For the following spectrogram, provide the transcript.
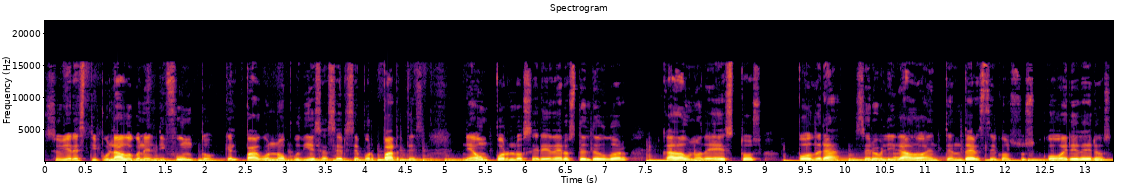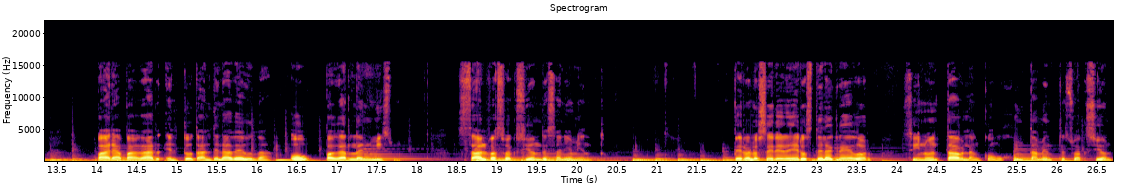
se hubiera estipulado con el difunto que el pago no pudiese hacerse por partes, ni aun por los herederos del deudor, cada uno de estos podrá ser obligado a entenderse con sus coherederos para pagar el total de la deuda o pagarla él mismo, salva su acción de saneamiento. Pero los herederos del acreedor, si no entablan conjuntamente su acción,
